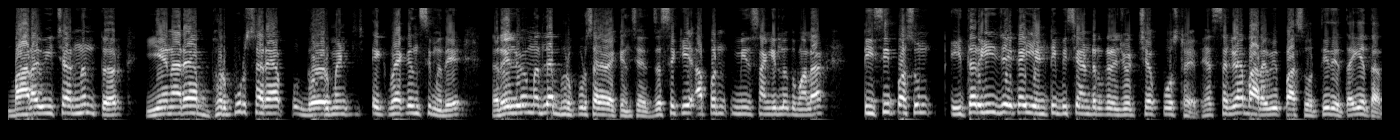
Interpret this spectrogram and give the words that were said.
बारावीच्या नंतर येणाऱ्या भरपूर साऱ्या गव्हर्नमेंट एक व्हॅकन्सीमध्ये रेल्वेमधल्या भरपूर साऱ्या व्हॅकन्सी आहेत. जसं की आपण मी सांगितलं तुम्हाला टीसी पासून इतरही जे काही एन टी बी अंडर ग्रॅज्युएटच्या पोस्ट आहेत ह्या सगळ्या बारावी पासवरती देता येतात.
